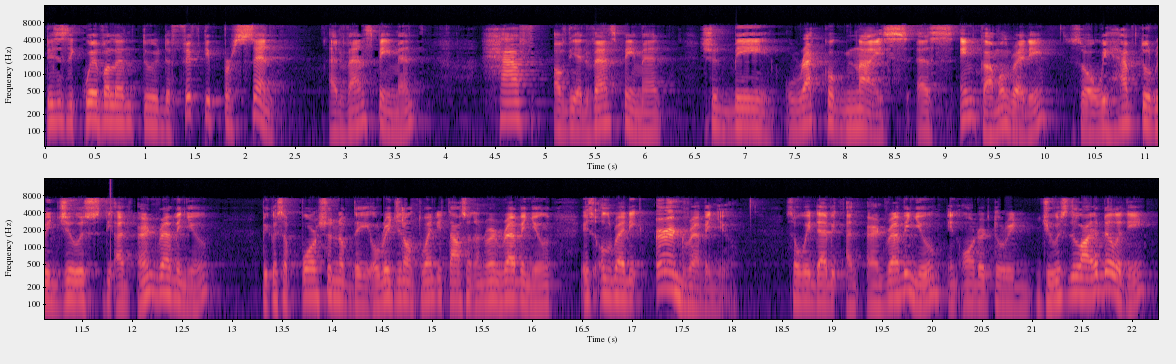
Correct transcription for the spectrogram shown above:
This is equivalent to the 50% advance payment, half of the advance payment should be recognized as income already. So we have to reduce the unearned revenue because a portion of the original 20,000 unearned revenue is already earned revenue. So we debit unearned revenue in order to reduce the liability.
